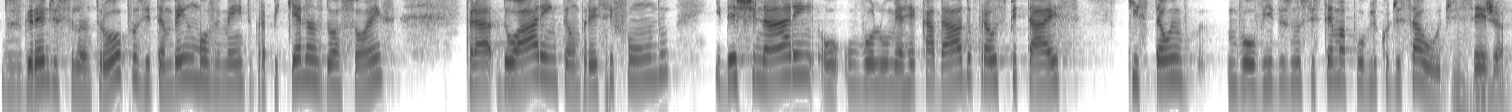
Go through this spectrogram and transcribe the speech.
dos grandes filantropos e também um movimento para pequenas doações, para doarem então para esse fundo e destinarem o, o volume arrecadado para hospitais que estão envolvidos no sistema público de saúde, uhum. seja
